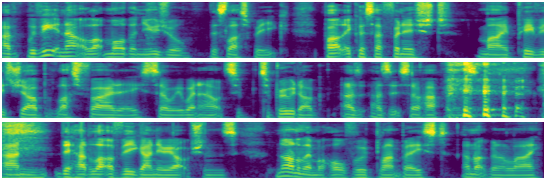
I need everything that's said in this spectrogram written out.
I've, we've eaten out a lot more than usual this last week, partly because I finished my previous job last Friday, so we went out to, to Brewdog, as, as it so happens, and they had a lot of veganuary options. None of them are whole food plant based. I'm not going to lie.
